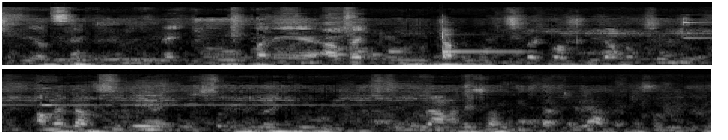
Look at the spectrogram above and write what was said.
ছবি আছে একটু মানে আমরা একটু চাপে পড়ছি বা একটু অসুবিধা হচ্ছে। আমরা চাচ্ছি যে এই ছবিগুলো একটু আমাদের সহযোগিতা করলে আমরা একটু ছবি তুলি।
